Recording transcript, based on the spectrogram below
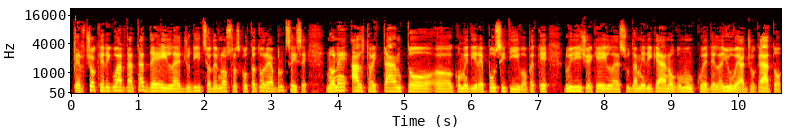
per ciò che riguarda Taddei il giudizio del nostro ascoltatore abruzzese non è altrettanto, eh, come dire, positivo perché lui dice che il sudamericano americano comunque della Juve ha giocato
